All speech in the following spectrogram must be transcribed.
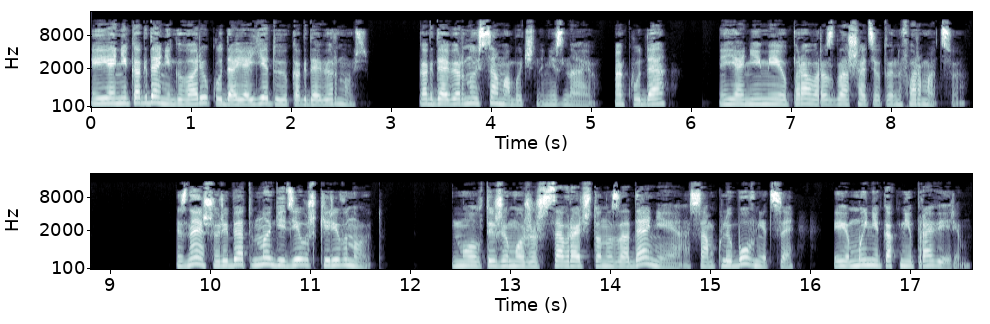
И я никогда не говорю, куда я еду и когда вернусь. Когда вернусь, сам обычно не знаю. А куда? Я не имею права разглашать эту информацию. Знаешь, у ребят многие девушки ревнуют. Мол, ты же можешь соврать, что на задание, а сам к любовнице, и мы никак не проверим.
